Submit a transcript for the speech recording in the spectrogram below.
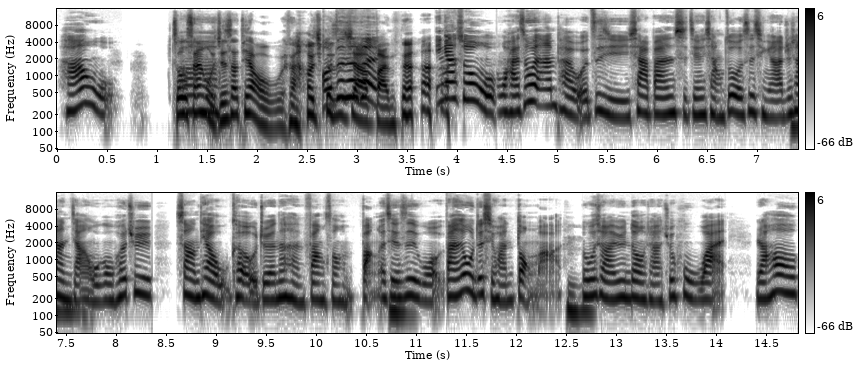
啊，我。周三我就是要跳舞，然后就是下班。应该说，我我还是会安排我自己下班时间想做的事情啊。就像你讲，我我会去上跳舞课，我觉得那很放松，很棒。而且是我反正我就喜欢动嘛，我喜欢运动，喜欢去户外。然后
